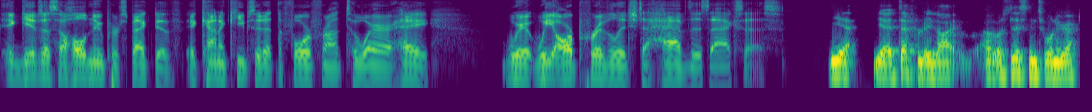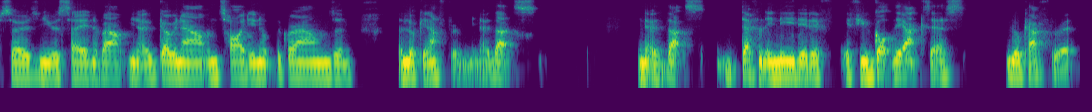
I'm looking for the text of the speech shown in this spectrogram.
It gives us a whole new perspective. It kind of keeps it at the forefront to where hey we we are privileged to have this access yeah, yeah, definitely. Like I was listening to one of your episodes, and you were saying about you know going out and tidying up the grounds and and looking after them. You know, that's you know that's definitely needed. If if you've got the access, look after it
